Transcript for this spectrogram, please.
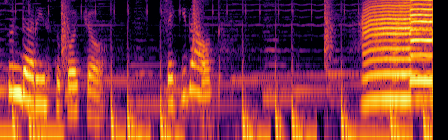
Sundari Sukoco. Check it out. Itu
